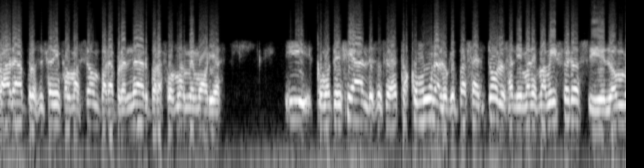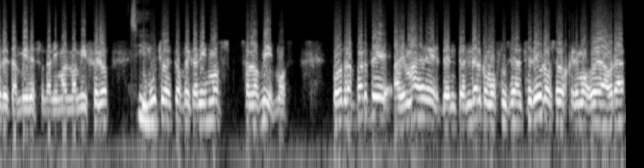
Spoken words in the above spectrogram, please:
para procesar información, para aprender, para formar memorias. Y como te decía antes, o sea, esto es común a lo que pasa en todos los animales mamíferos y el hombre también es un animal mamífero y muchos de estos mecanismos son los mismos. Por otra parte, además de, de, entender cómo funciona el cerebro, nosotros queremos ver ahora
